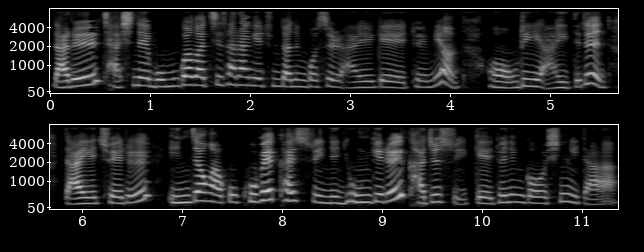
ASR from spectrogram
나를 자신의 몸과 같이 사랑해 준다는 것을 알게 되면 어, 우리 아이들 은 나의 죄를 인정하고 고백할 수 있는 용기를 가질 수 있게 되는 것입니다.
